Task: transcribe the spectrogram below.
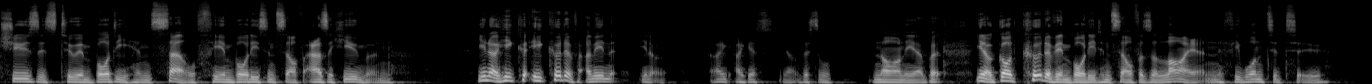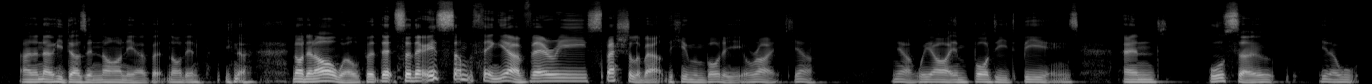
chooses to embody himself, he embodies himself as a human. You know, he could, he could have, I mean, you know, I, I guess, you know, this will Narnia, but, you know, God could have embodied himself as a lion if he wanted to. And I know he does in Narnia, but not in, you know, not in our world. But that, so there is something, yeah, very special about the human body. You're right, yeah. Yeah, we are embodied beings. And also, you know,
